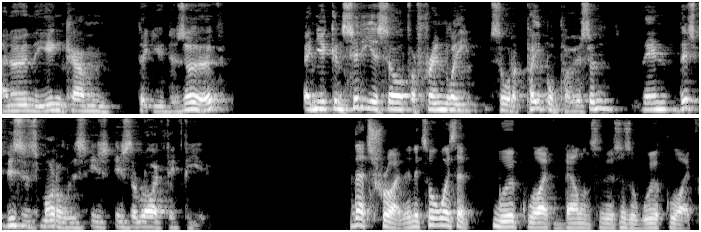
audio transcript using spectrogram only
and earn the income that you deserve, and you consider yourself a friendly sort of people person, then this business model is, is, is the right fit for you. That's right. And it's always that work life balance versus a work life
